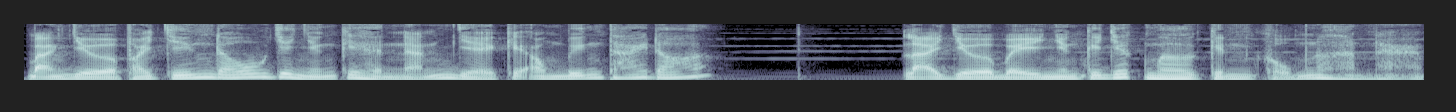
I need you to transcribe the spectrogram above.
Bạn vừa phải chiến đấu Với những cái hình ảnh về cái ông biến thái đó, Lại vừa bị những cái giấc mơ kinh khủng nó hành hạ.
